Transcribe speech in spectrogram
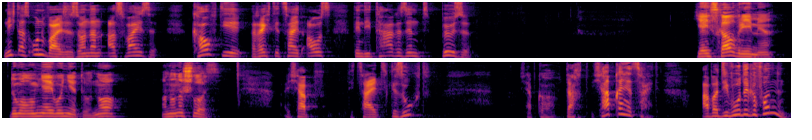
nicht als Unweise, sondern als Weise. Kauft die rechte Zeit aus, denn die Tage sind böse. Я искал время, думал, у меня его нету, но оно нашлось. Ich habe die Zeit gesucht. Ich habe gedacht, ich habe keine Zeit. Aber die wurde gefunden.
